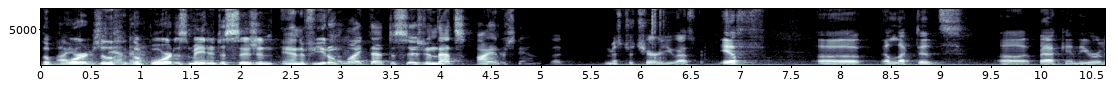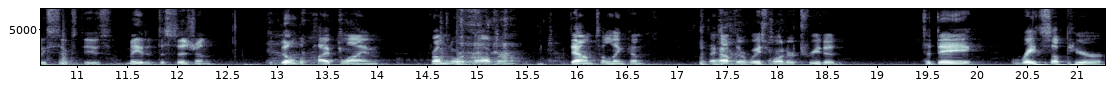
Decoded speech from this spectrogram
The I board, the, understand the that. board has made a decision, and if you don't like that decision, that's, I understand. But, Mr. Chair, you asked, if uh, electeds uh, back in the early 60s made a decision to build a pipeline from North Auburn down to Lincoln to have their wastewater treated, today, rates up here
